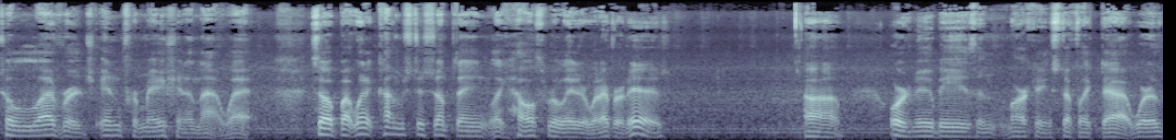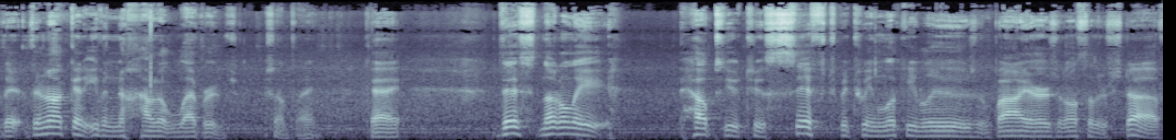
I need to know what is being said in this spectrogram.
to leverage information in that way. So, but when it comes to something like health related or whatever it is, uh, or newbies and marketing stuff like that, where they're, they're not going to even know how to leverage something. Okay? This not only helps you to sift between looky loos and buyers and all this other stuff,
